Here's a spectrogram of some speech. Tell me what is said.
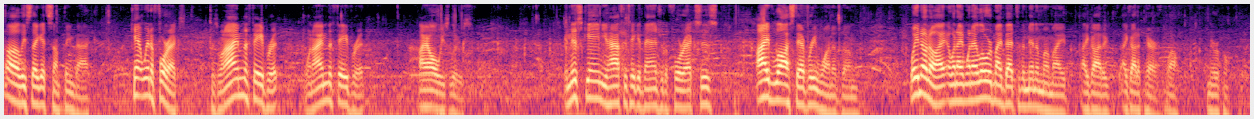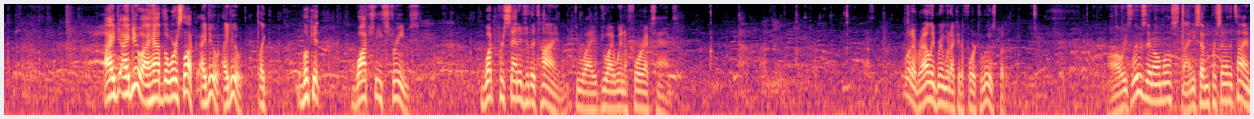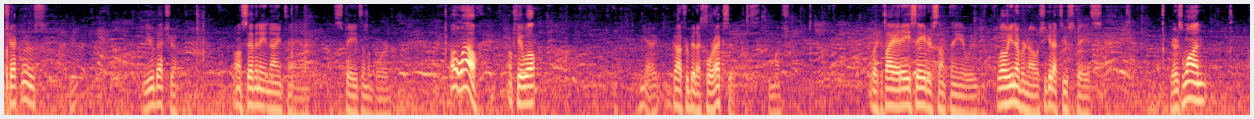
Oh, at least I get something back. Can't win a 4X. Because when I'm the favorite, when I'm the favorite, I always lose. In this game, you have to take advantage of the 4Xs. I've lost every one of them. Wait, no, no. I, when I when I lowered my bet to the minimum, I, I got a I got a pair. Wow, miracle. I, I do. I have the worst luck. I do. I do. Like, look at, watch these streams. what percentage of the time do I do I win a 4x hand? Whatever. I only bring what I could afford to lose, but always lose it almost 97% of the time. Check lose. You betcha. Oh, 7, 8, 9, 10. Yeah. Spades on the board. Oh, wow. Okay, well, yeah, God forbid I 4x it. It's too much. Like if I had ace 8 or something, it would, well, you never know. She could have two spades. There's one.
